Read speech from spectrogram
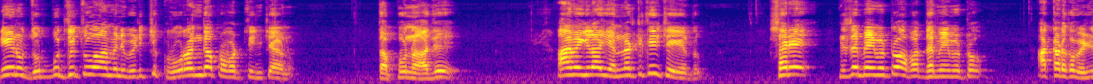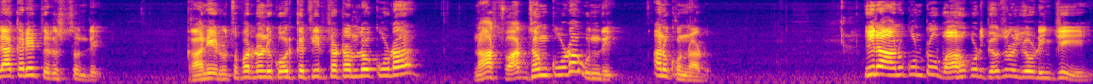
నేను దుర్బుద్ధితో ఆమెను విడిచి క్రూరంగా ప్రవర్తించాను. తప్పు నాదే. ఆమె ఇలా ఎన్నటికీ చేయదు. సరే నిజమేమిటో అబద్ధమేమిటో అక్కడకు వెళ్ళాకనే తెలుస్తుంది. కానీ ఋతుపర్ణుని కోరిక తీర్చటంలో కూడా నా స్వార్థం కూడా ఉంది అనుకున్నాడు. ఇలా అనుకుంటూ బాహుకుడు చేతులు జోడించి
